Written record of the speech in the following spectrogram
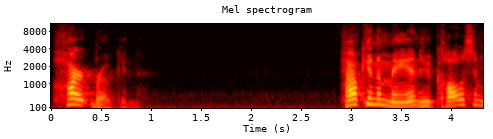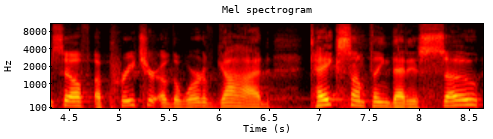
Heartbroken. How can a man who calls himself a preacher of the Word of God take something that is so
